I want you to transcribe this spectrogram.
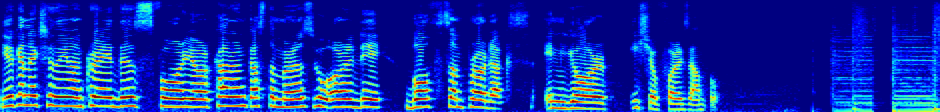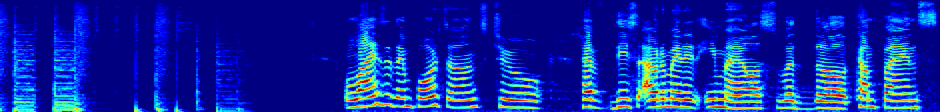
you can actually even create this for your current customers who already bought some products in your eShop, for example. Why is it important to have these automated emails with the campaigns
